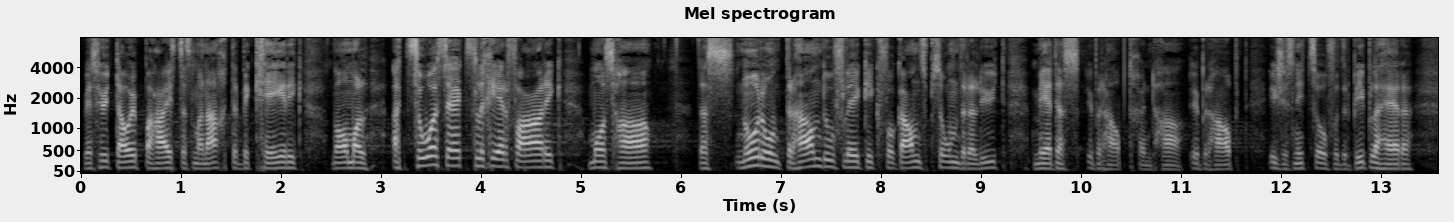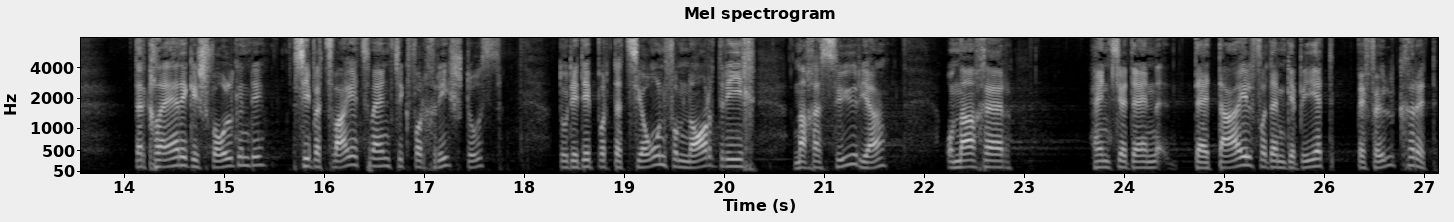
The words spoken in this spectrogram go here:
Wie es heute auch etwa heisst, dass man nach der Bekehrung nochmal eine zusätzliche Erfahrung muss haben, dass nur unter Handauflegung von ganz besonderen Leuten wir das überhaupt haben können. Überhaupt ist es nicht so von der Bibel her. Die Erklärung ist folgende. 722 vor Christus, durch die Deportation vom Nordreich nach Assyrien und nachher haben sie dann den Teil von dem Gebiet bevölkert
